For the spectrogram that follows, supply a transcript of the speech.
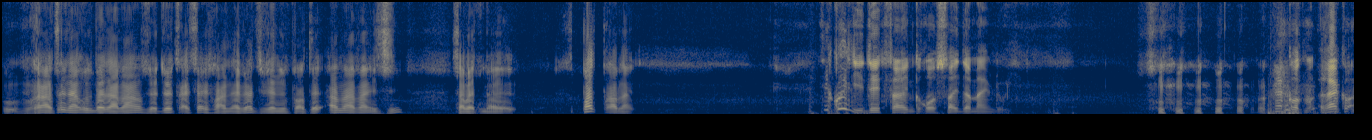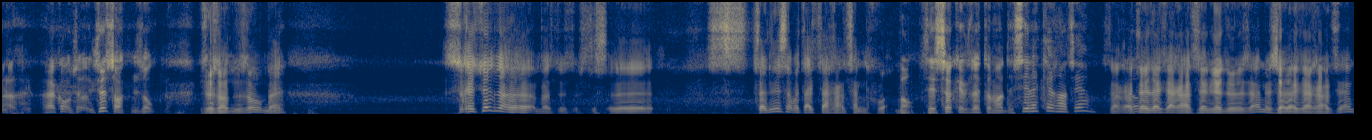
Vous, vous rentrez dans la route de Bellavance, il y a deux tracteurs qui font la navette, ils viennent nous porter en avant ici. Ça va être... euh, pas de problème. C'est quoi l'idée de faire une grosse fête de même, Louis? Raconte-moi, raconte, raconte juste entre nous autres. là. Juste entre nous autres, ben. Euh, ben, euh, cette année, ça va être la 40e fois. Bon, c'est ça que je voulais te demander. C'est la 40e? Ça aurait été la 40e il y a deux ans, mais c'est la 40e.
